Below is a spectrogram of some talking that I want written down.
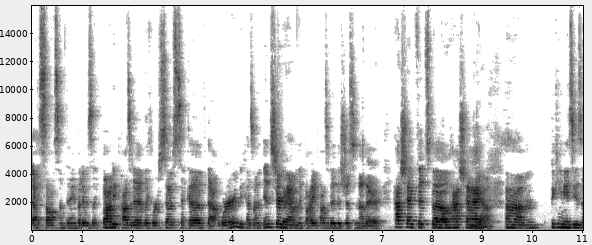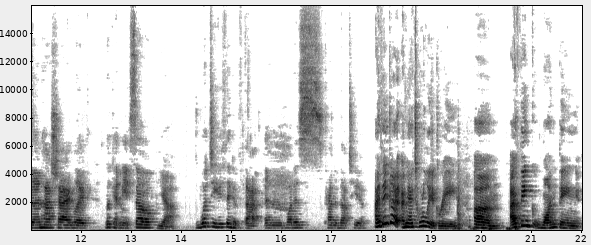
I saw something, but it was like body positive. Like we're so sick of that word because on Instagram, like body positive is just another hashtag Fitspo, hashtag yeah, um, bikini season, hashtag like look at me. So, Yeah. what do you think of that, and what is kind of that to you? I think I, I mean, I totally agree. Um, I think one thing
